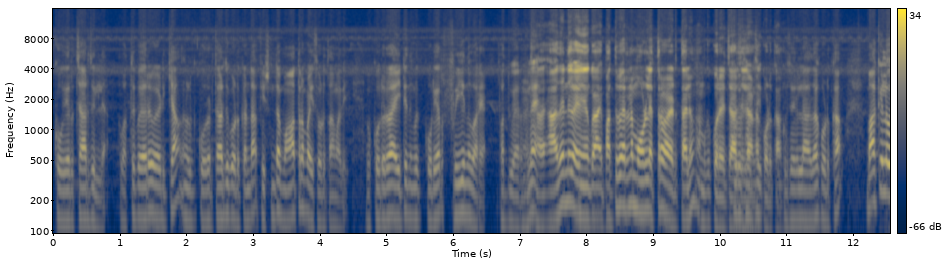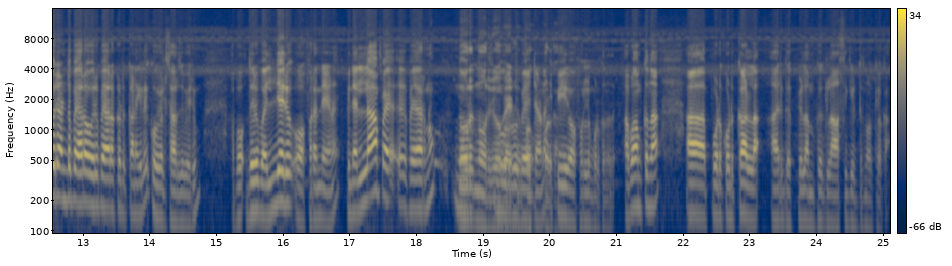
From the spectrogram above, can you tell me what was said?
കൊറിയർ ചാർജ് ഇല്ല. പത്ത് പേര് മേടിക്കാം നിങ്ങൾക്ക് കൊറിയർ ചാർജ് കൊടുക്കേണ്ട ഫിഷിന്റെ മാത്രം പൈസ കൊടുത്താൽ മതി. അപ്പോൾ കൊറിയറായിട്ട് നിങ്ങൾക്ക് കൊറിയർ ഫ്രീ എന്ന് പറയാം പത്ത് പേരിന് അല്ലേ? അത് അതിന് പത്ത് പേരുടെ മുകളിൽ എത്ര എടുത്താലും നമുക്ക് കൊറിയർ ചാർജ് കൊടുക്കാം. കുറിച്ചില്ലാതെ കൊടുക്കാം. ബാക്കിയുള്ള ഒരു രണ്ട് പേരോ ഒരു പേരൊക്കെ എടുക്കുകയാണെങ്കിൽ കൊറിയർ ചാർജ് വരും. അപ്പോൾ ഇതൊരു വലിയൊരു ഓഫർ തന്നെയാണ്. പിന്നെ എല്ലാ പേ- പേരിനും നൂറ് നൂറ് രൂപ നൂറ് രൂപയായിട്ടാണ് ഇപ്പോൾ ഈ ഓഫറിലും കൊടുക്കുന്നത്. അപ്പോൾ നമുക്ക് ഇപ്പോൾ കൊടുക്കാനുള്ള ആ ഒരു ഗപ്പികൾ നമുക്ക് ഗ്ലാസ് ഇട്ട് നോക്കി നോക്കാം.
